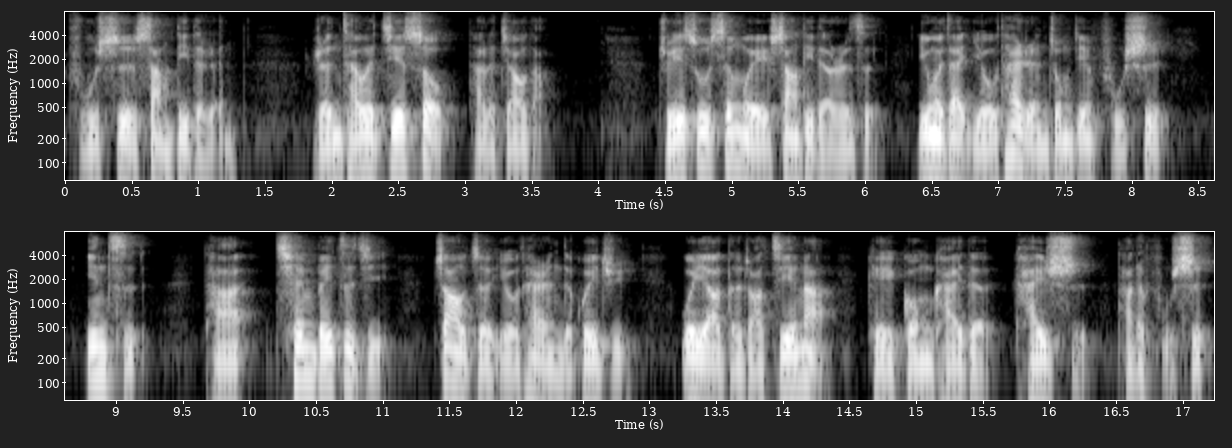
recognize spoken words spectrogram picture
服侍上帝的人，人才会接受他的教导。主耶稣身为上帝的儿子，因为在犹太人中间服侍，因此他谦卑自己，照着犹太人的规矩，为要得着接纳。可以公开的开始他的服饰。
